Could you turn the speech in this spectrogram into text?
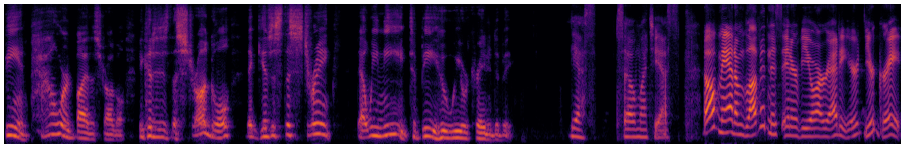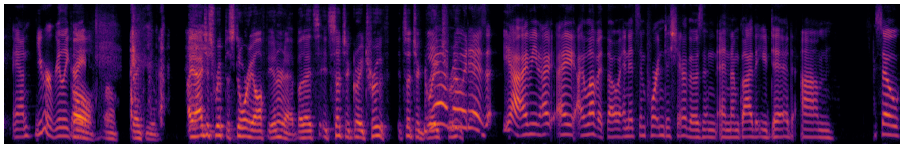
Be empowered by the struggle because it is the struggle that gives us the strength that we need to be who we were created to be. Yes. So much yes. Oh man, I'm loving this interview already. You're you're great, man. You are really great. Oh, well, thank you. I, I, just ripped a story off the internet, but it's it's such a great truth. It's such a great yeah, truth. no, it is. Yeah, I mean, I, I I love it though, and it's important to share those, and and I'm glad that you did. Um, so,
